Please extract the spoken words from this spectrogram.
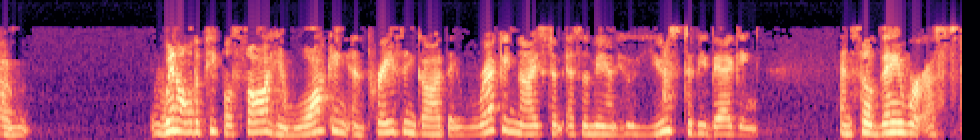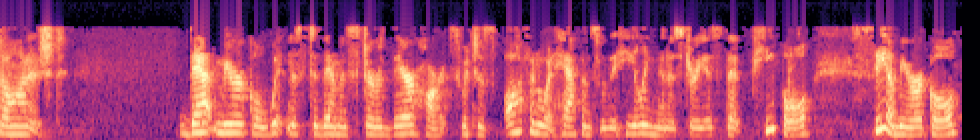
Um, when all the people saw him walking and praising God, they recognized him as a man who used to be begging. And so they were astonished that miracle witnessed to them and stirred their hearts, which is often what happens with the healing ministry is that people see a miracle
